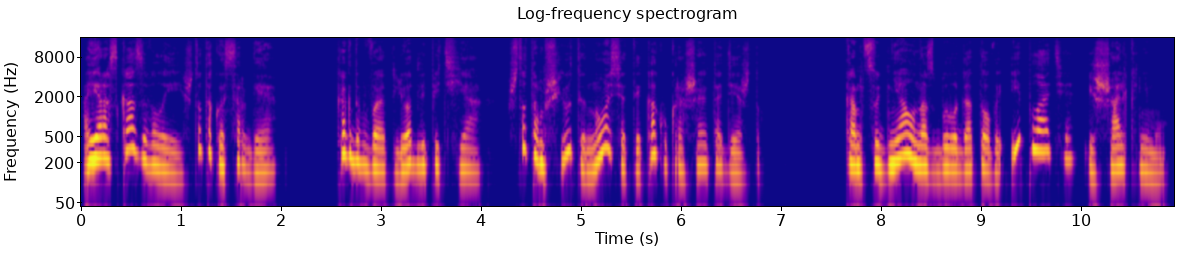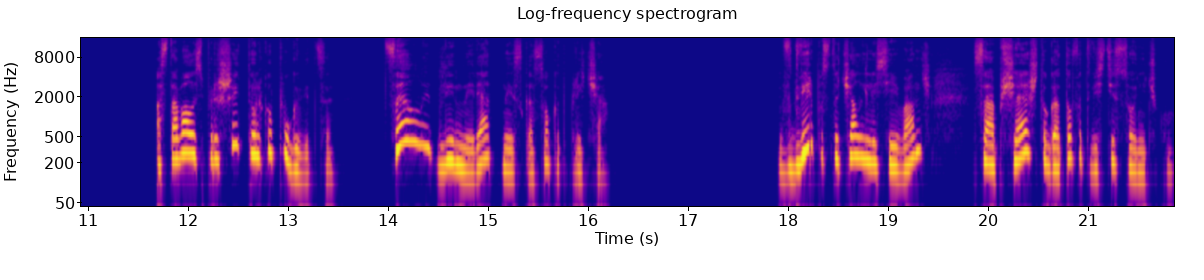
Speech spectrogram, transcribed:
А я рассказывала ей, что такое сарге, как добывают лед для питья, что там шьют и носят, и как украшают одежду. К концу дня у нас было готово и платье, и шаль к нему. Оставалось пришить только пуговицы, целый длинный ряд наискосок от плеча. В дверь постучал Елисей Иванович, сообщая, что готов отвезти Сонечку.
